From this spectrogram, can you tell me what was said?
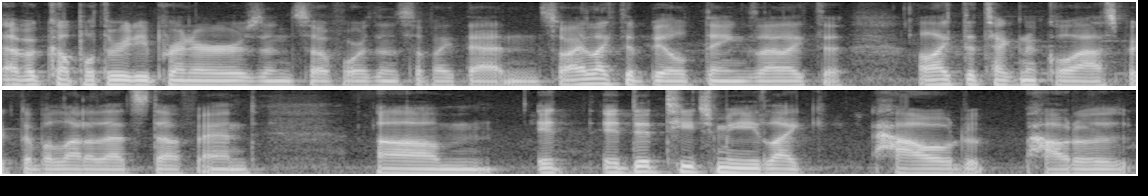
I have a couple 3D printers and so forth and stuff like that. And so I like to build things. I like to I like the technical aspect of a lot of that stuff. And um, it it did teach me like how to how to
